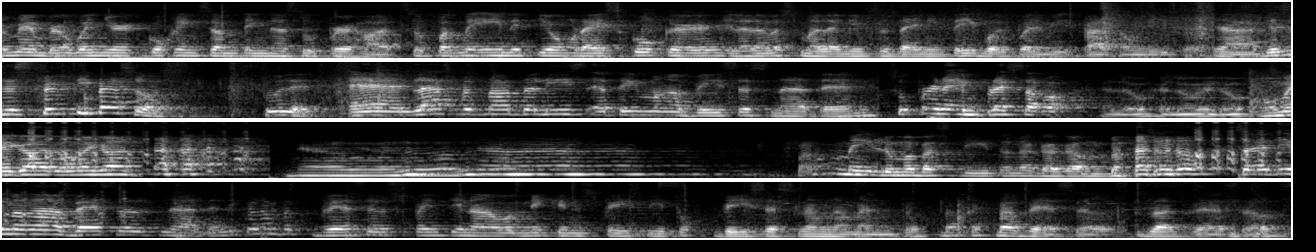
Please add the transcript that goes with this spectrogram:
Remember, when you're cooking something na super hot, so pag mainit yung rice cooker, ilalabas malagim sa dining table, pwede may patong dito. Yeah, this is 50 pesos. Sulit. And last but not the least, ito yung mga vases natin. Super na-impress ako. Hello, hello, hello. Oh my God, oh my God. Nahulog na. Parang may lumabas dito na gagamba, no? So, ito yung mga vessels natin. Hindi ko lang ba't vessels pa yung tinawag ni Kin Space dito. Vases lang naman to. Bakit ba vessels? Blood vessels?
